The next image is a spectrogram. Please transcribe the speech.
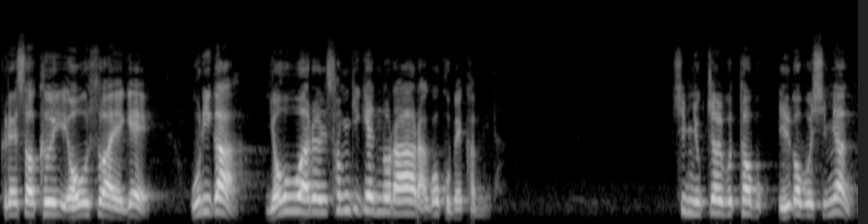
그래서 그 여호수아에게 우리가 여호와를 섬기겠노라라고 고백합니다. 16절부터 읽어보시면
